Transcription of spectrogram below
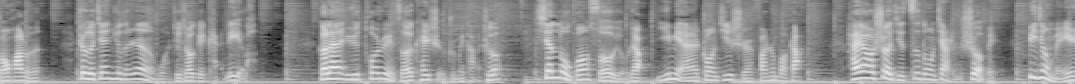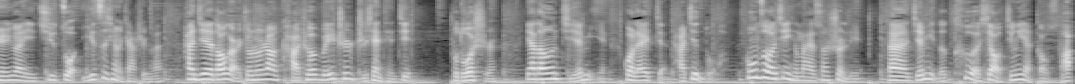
装滑轮。这个艰巨的任务就交给凯莉了。格兰与托瑞则开始准备卡车，先漏光所有油料，以免撞击时发生爆炸。还要设计自动驾驶设备。毕竟没人愿意去做一次性驾驶员，焊接导杆就能让卡车维持直线前进。不多时，亚当、杰米过来检查进度了。工作进行的还算顺利，但杰米的特效经验告诉他，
